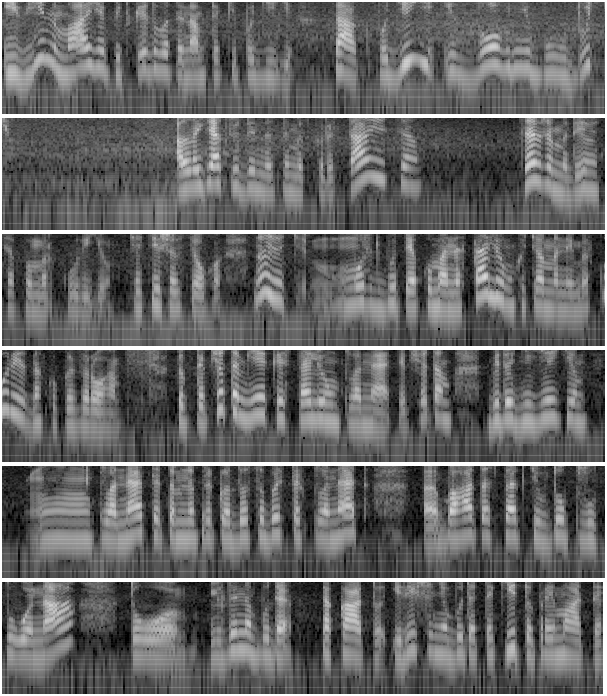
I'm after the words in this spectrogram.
І він має підкидувати нам такі події. Так, події іззовні будуть, але як людина з ними скористається, це вже ми дивимося по Меркурію, частіше всього. Ну і можуть бути, як у мене стеліум, хоча в мене і Меркурій знаку Козирога. Тобто, якщо там є якийсь стеліум планет, якщо там від однієї планети, там, наприклад, до особистих планет е, багато аспектів до Плутона, то людина буде така-то, і рішення буде такі-то приймати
